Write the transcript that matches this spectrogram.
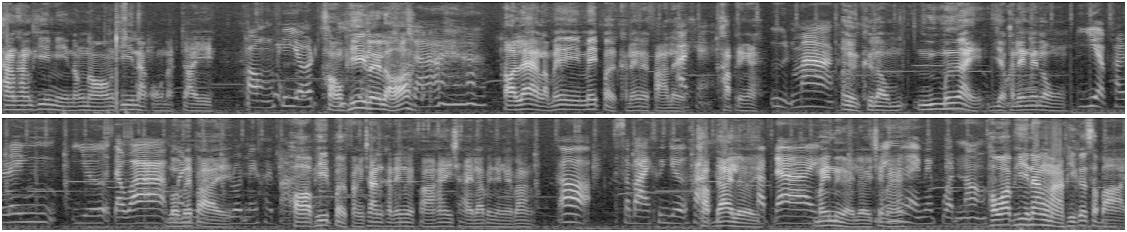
ทั้งทั้งที่มีน้องๆที่หนักอกหนักใจของพี่ยศของพี่เลยเหรอ ใช่ ตอนแรกเราไม่ไม่เปิดคันเร่งไฟฟ้าเลย โอเค ขับยังไงอืดมากเออคือเราเมื่อยเหยียบคันเร่งไม่ลง เหยียบคันเร่งเยอะแต่ว่ารถไม่ไป รถไม่ค่อยไปพอพี่เปิดฟังก์ชันคันเร่งไฟฟ้าให้ใช้แล้วเป็นยังไงบ้าง ก็ สบายขึ้นเยอะค่ะขับได้เลยขับได้ไม่เหนื่อยเลยใช่ไหมไม่เหนื่อยไม่ปวดน่อง เพราะว่าพี่นั่งมาพี่ก็สบาย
